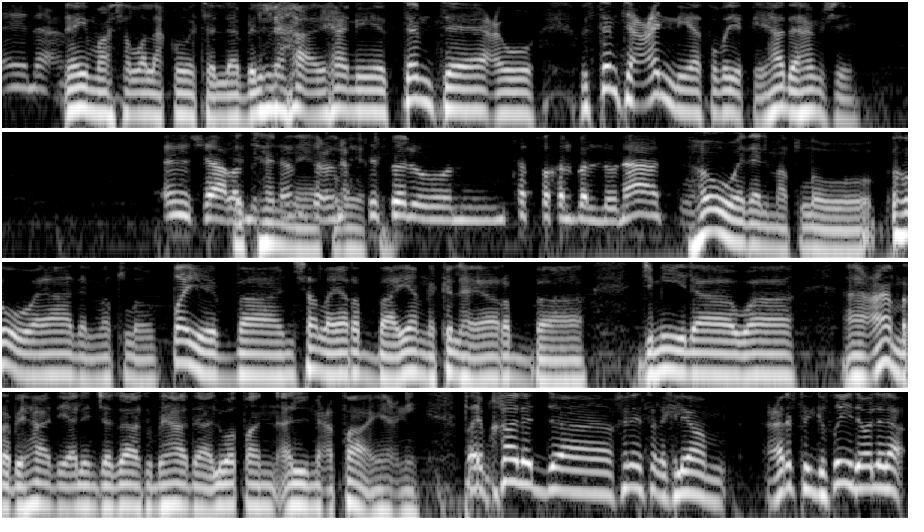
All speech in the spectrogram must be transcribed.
إي نعم. إي ما شاء الله لا قوة إلا بالله. يعني استمتع و... واستمتع عني يا صديقي هذا أهم شيء. إن شاء الله تتهنى يا صديقي. ونحتفل ونتفق البالونات. هو ذا المطلوب هو هذا المطلوب. طيب آه، إن شاء الله يا رب أيامنا كلها يا رب آه، جميلة وعامرة بهذه الإنجازات وبهذا الوطن المعطاء يعني. طيب خالد آه، خليني أسألك اليوم عرفت القصيدة ولا لا؟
